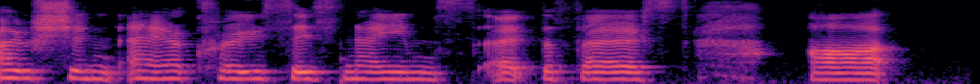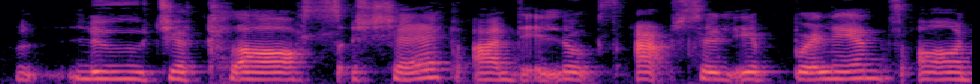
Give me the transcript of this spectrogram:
Oceania Cruises names uh, the first uh, Allura class ship and it looks absolutely brilliant on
